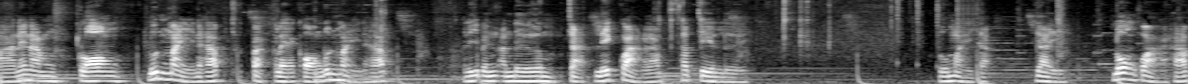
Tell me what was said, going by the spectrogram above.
มาแนะนำกลองรุ่นใหม่นะครับชุดปักแกลกลองรุ่นใหม่นะครับ อันนี้จะเป็นอันเดิมจะเล็กกว่านะครับชัดเจนเลย ตัวใหม่จะใหญ่โล่งกว่าครับ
